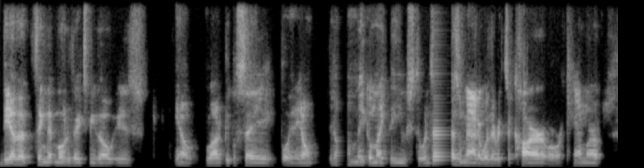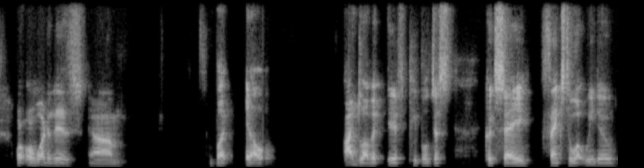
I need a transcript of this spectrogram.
the other thing that motivates me though is you know a lot of people say boy they don't they don't make them like they used to. And it doesn't matter whether it's a car or a camera or, or what it is um, but you know i'd love it if people just could say thanks to what we do.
